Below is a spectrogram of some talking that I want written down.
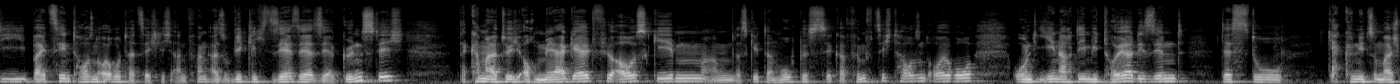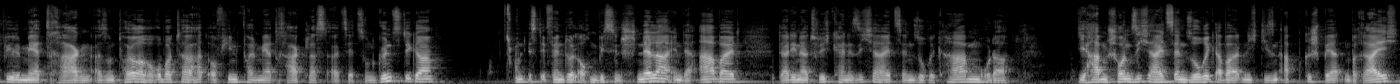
die bei 10.000 Euro tatsächlich anfangen. Also wirklich sehr, sehr, sehr günstig. Da kann man natürlich auch mehr Geld für ausgeben. Ähm, das geht dann hoch bis ca. 50.000 Euro. Und je nachdem, wie teuer die sind, desto ja, können die zum Beispiel mehr tragen. Also ein teurer Roboter hat auf jeden Fall mehr Traglast als jetzt so ein günstiger und ist eventuell auch ein bisschen schneller in der Arbeit, da die natürlich keine Sicherheitssensorik haben oder die haben schon Sicherheitssensorik, aber nicht diesen abgesperrten Bereich.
